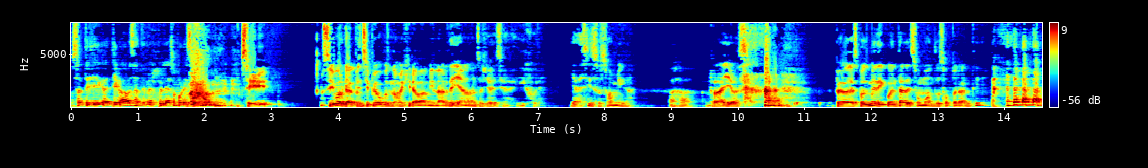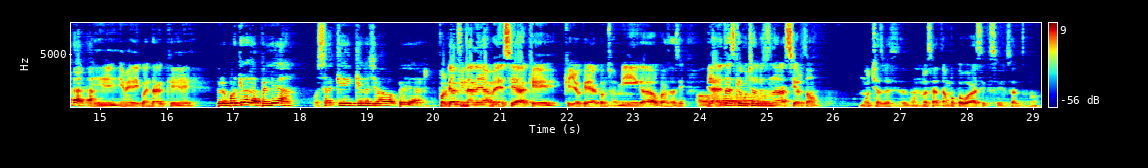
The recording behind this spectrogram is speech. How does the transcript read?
O sea, ¿te llega, llegabas a tener peleas por eso? Sí. Sí, porque al principio pues no me giraba a mí la ardilla, ¿no? Entonces yo decía, híjole, ya se hizo su amiga. Ajá. Rayos. Pero después me di cuenta de su modus operandi. y, y me di cuenta que. ¿Pero por qué era la pelea? O sea, ¿qué, qué los llevaba a pelear? Porque al final ella me decía que, que yo quería con su amiga o cosas así. Y la neta es que muchas veces no era cierto. Muchas veces. O sea, tampoco voy a decir que soy un santo, ¿no?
